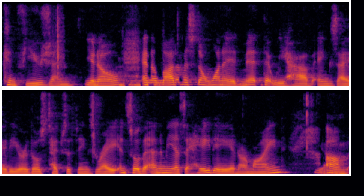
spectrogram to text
confusion, you know. Mm-hmm. And a lot of us don't want to admit that we have anxiety or those types of things, right? And so the enemy has a heyday in our mind, yeah. um,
